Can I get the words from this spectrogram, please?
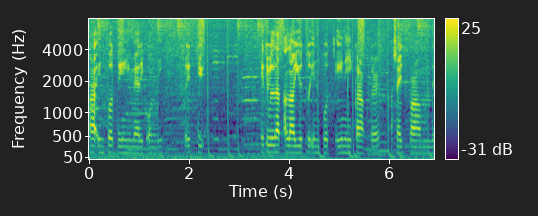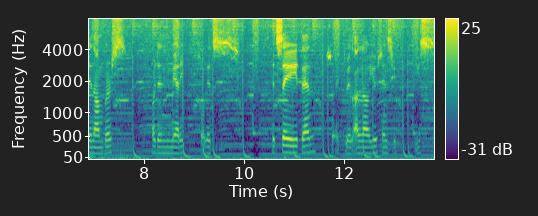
uh, input the numeric only. So it it will not allow you to input any character aside from the numbers or the numeric. So let's let's say 10 so it will allow you since it is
